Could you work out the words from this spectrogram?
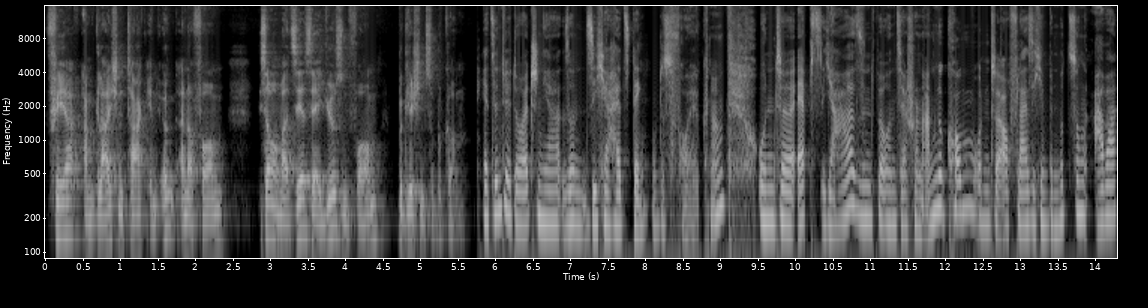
fair am gleichen Tag in irgendeiner Form, ich sage mal sehr seriösen Form, beglichen zu bekommen. Jetzt sind wir Deutschen ja so ein sicherheitsdenkendes Volk. Ne? Und äh, Apps, ja, sind bei uns ja schon angekommen und äh, auch fleißig in Benutzung. Aber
